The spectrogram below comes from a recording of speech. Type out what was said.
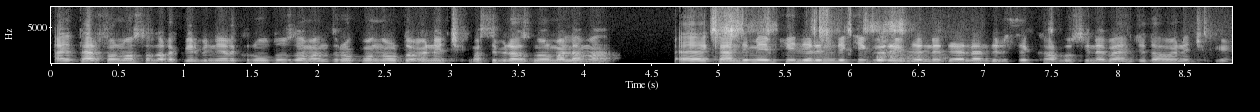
Hani performans olarak birbirine yakın olduğu zaman Drogba'nın orada öne çıkması biraz normal ama e, kendi mevkilerindeki görevlerini değerlendirirsek Carlos yine bence daha öne çıkıyor.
